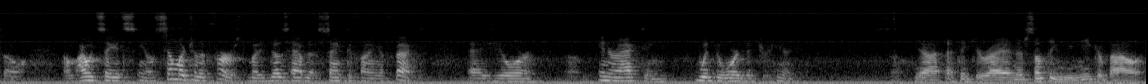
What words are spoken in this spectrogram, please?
So um, I would say it's you know similar to the first, but it does have that sanctifying effect as you're um, interacting with the word that you're hearing. So Yeah, I think you're right. And there's something unique about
